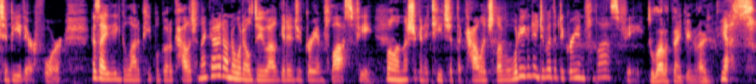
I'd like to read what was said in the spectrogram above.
to be there for. Because I think a lot of people go to college and like, I don't know what I'll do. I'll get a degree in philosophy. Well, unless you're going to teach at the college level, what are you going to do with a degree in philosophy? It's a lot of thinking, right? Yes.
